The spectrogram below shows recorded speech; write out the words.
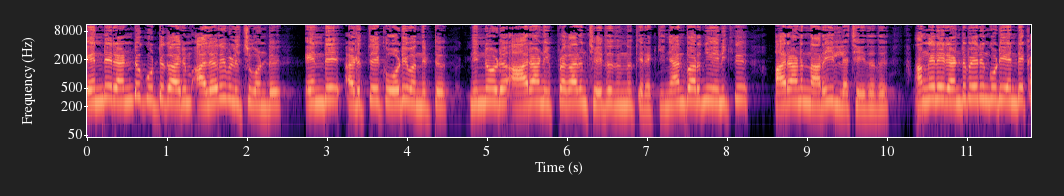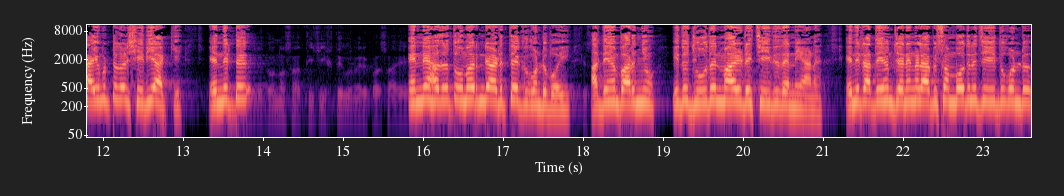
എന്റെ രണ്ടു കൂട്ടുകാരും അലറി വിളിച്ചുകൊണ്ട് എന്റെ അടുത്തേക്ക് ഓടി വന്നിട്ട് നിന്നോട് ആരാണ് ഇപ്രകാരം ചെയ്തതെന്ന് തിരക്കി. ഞാൻ പറഞ്ഞു എനിക്ക് ആരാണെന്ന് അറിയില്ല ചെയ്തത്. അങ്ങനെ രണ്ടുപേരും കൂടി എന്റെ കൈമുട്ടുകൾ ശരിയാക്കി. എന്നിട്ട് എന്നെ ഹസ്രത്ത് ഉമറിന്റെ അടുത്തേക്ക് കൊണ്ടുപോയി. അദ്ദേഹം പറഞ്ഞു ഇത് ജൂതന്മാരുടെ ചെയ്തി തന്നെയാണ്. എന്നിട്ട് അദ്ദേഹം ജനങ്ങളെ അഭിസംബോധന ചെയ്തുകൊണ്ട്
